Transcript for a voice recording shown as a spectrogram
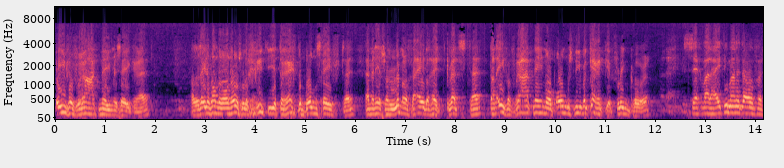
Even wraak nemen zeker, hè? Als het een of andere onnozele griet die je terecht de bons geeft, hè, en meneer zijn lummelige ijdelheid kwetst, hè, dan even wraak nemen op ooms nieuwe kerkje, flink hoor. Zeg, waar heet die man het over?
